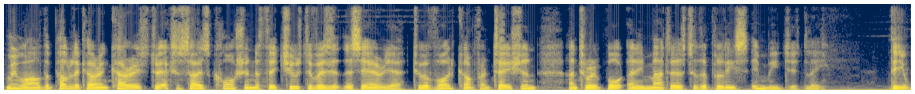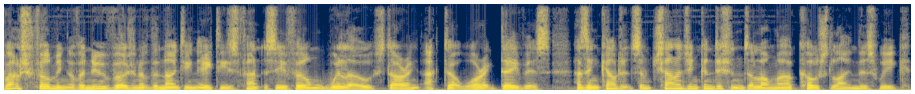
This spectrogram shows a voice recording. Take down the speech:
Meanwhile, the public are encouraged to exercise caution if they choose to visit this area, to avoid confrontation and to report any matters to the police immediately. The Welsh filming of a new version of the 1980s fantasy film Willow, starring actor Warwick Davis, has encountered some challenging conditions along our coastline this week.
